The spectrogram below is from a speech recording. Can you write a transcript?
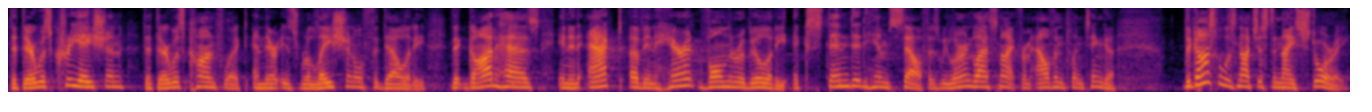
That there was creation, that there was conflict, and there is relational fidelity. That God has, in an act of inherent vulnerability, extended himself. As we learned last night from Alvin Plantinga, the gospel is not just a nice story.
